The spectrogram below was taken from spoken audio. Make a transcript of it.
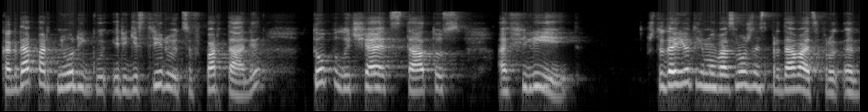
Когда партнер регистрируется в портале, то получает статус Affiliate, что дает ему возможность продавать э,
